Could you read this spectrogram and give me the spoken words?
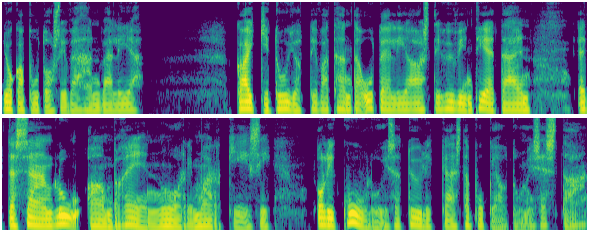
joka putosi vähän väliä. Kaikki tuijottivat häntä uteliaasti hyvin tietäen, että Saint-Loup-Ambreen nuori markiisi oli kuuluisa tyylikkäästä pukeutumisestaan.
